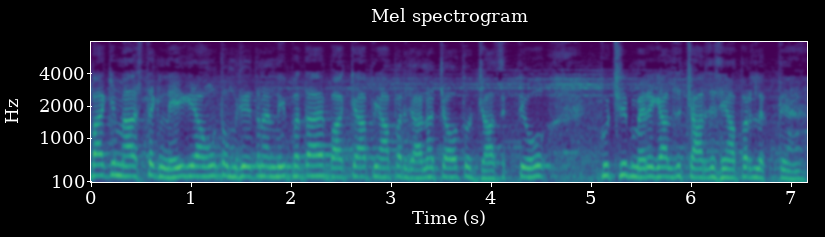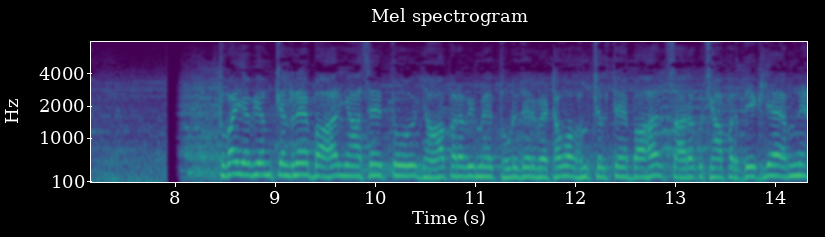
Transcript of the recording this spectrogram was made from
बाकी मैं आज तक नहीं गया हूँ तो मुझे इतना नहीं पता है। बाकी आप यहाँ पर जाना चाहो तो जा सकते हो। कुछ मेरे ख्याल से चार्जेस यहाँ पर लगते हैं। तो भाई, अभी हम चल रहे हैं बाहर यहाँ से तो यहाँ पर अभी मैं थोड़ी देर बैठा हूँ अब हम चलते हैं बाहर। सारा कुछ यहाँ पर देख लिया है हमने।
